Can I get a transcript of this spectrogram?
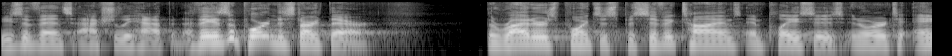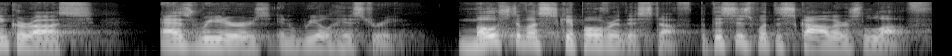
These events actually happened. I think it's important to start there. The writers point to specific times and places in order to anchor us as readers in real history. Most of us skip over this stuff, but this is what the scholars love.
